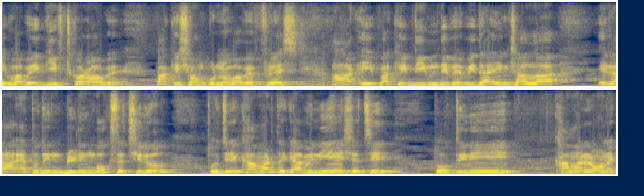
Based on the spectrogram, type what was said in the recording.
এইভাবেই গিফট করা হবে। পাখি সম্পূর্ণভাবে ফ্রেশ আর এই পাখি ডিম দিবে বিধায় ইনশাল্লাহ এরা এতদিন ব্রিডিং বক্সে ছিল। তো যে খামার থেকে আমি নিয়ে এসেছি, তো তিনি খামারের অনেক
